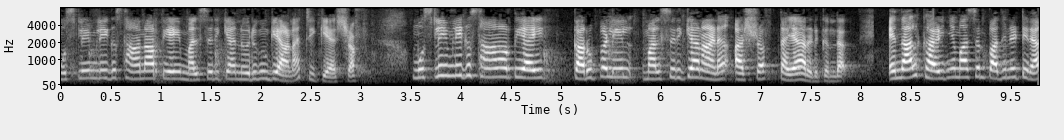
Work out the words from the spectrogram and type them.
മുസ്ലിം ലീഗ് സ്ഥാനാർത്ഥിയായി മത്സരിക്കാൻ ഒരുങ്ങുകയാണ് ടി കെ അഷ്റഫ്. മുസ്ലിം ലീഗ് സ്ഥാനാർത്ഥിയായി കറുപ്പള്ളിയിൽ മത്സരിക്കാനാണ് അഷ്റഫ് തയ്യാറെടുക്കുന്നത്. എന്നാൽ കഴിഞ്ഞ മാസം പതിനെട്ടിന്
